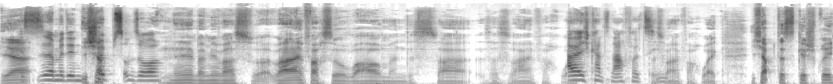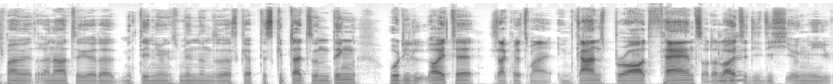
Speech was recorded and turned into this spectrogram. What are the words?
Ja, ist ja mit den ich hab- Chips und so. nee, bei mir war es war einfach so, wow, Mann, das war, das war einfach wack. Aber ich kann es Das nachvollziehen. war einfach wack. Ich habe das Gespräch mal mit Renate oder mit den Jungs Min und sowas gehabt. Es gibt halt so ein Ding, wo die Leute, ich sag mir jetzt mal, in ganz broad Fans Mhm. oder Leute, die dich irgendwie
